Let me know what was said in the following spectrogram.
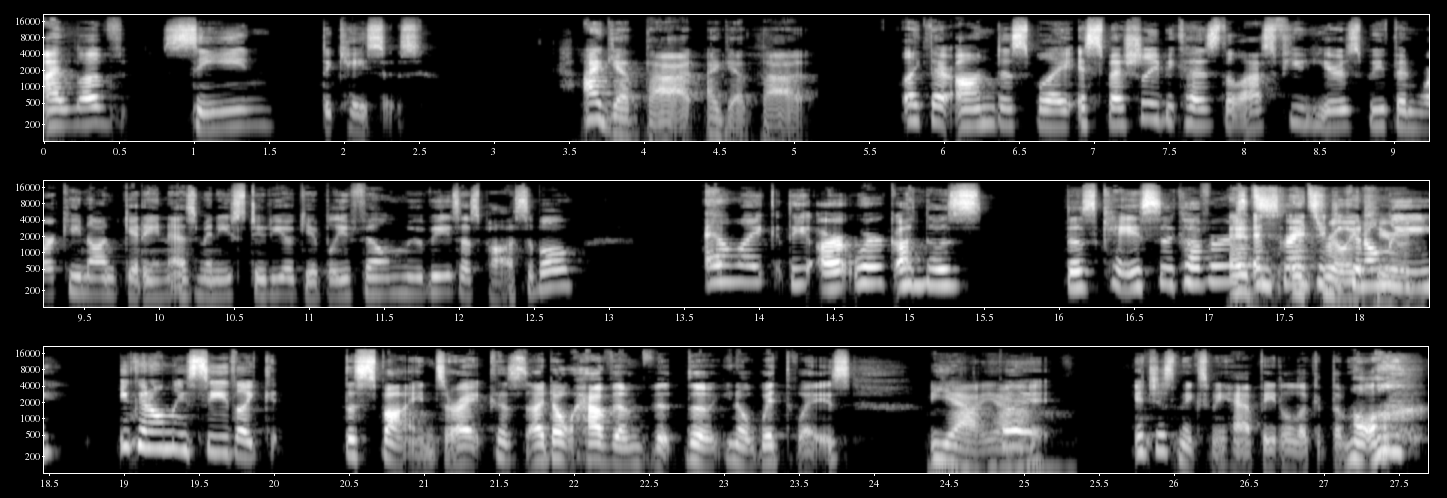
I love seeing the cases. I get that. I get that. Like they're on display, especially because the last few years we've been working on getting as many Studio Ghibli film movies as possible. And like the artwork on those those case covers, It's- and granted really you can cute. only you can only see like the spines, right? Because I don't have them the, the you know widthways. Yeah, yeah. But it just makes me happy to look at them all.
